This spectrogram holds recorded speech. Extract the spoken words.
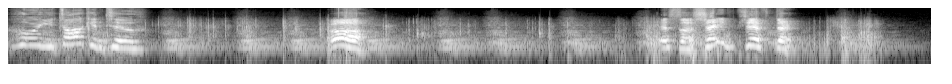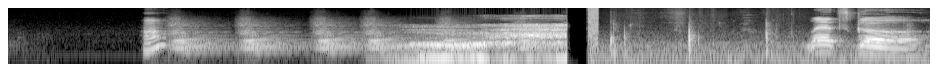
Who are you talking to? Oh! It's a shapeshifter! Huh? Let's go.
